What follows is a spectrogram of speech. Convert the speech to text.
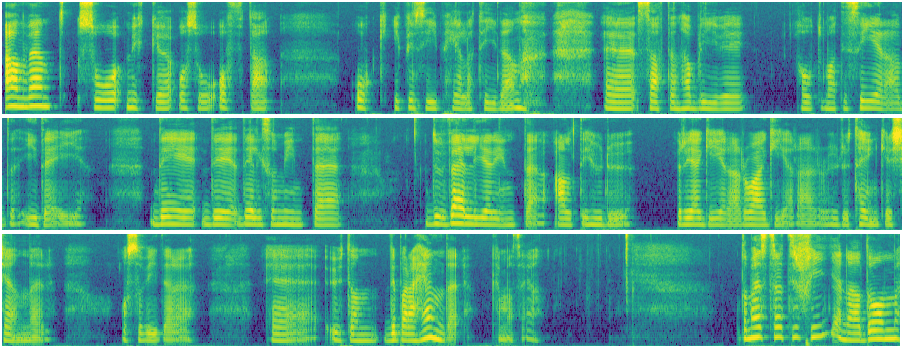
använt så mycket och så ofta och i princip hela tiden eh, så att den har blivit automatiserad i dig. Det, det, det är liksom inte... Du väljer inte alltid hur du reagerar och agerar och hur du tänker, känner och så vidare. Eh, utan det bara händer kan man säga de här strategierna de,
